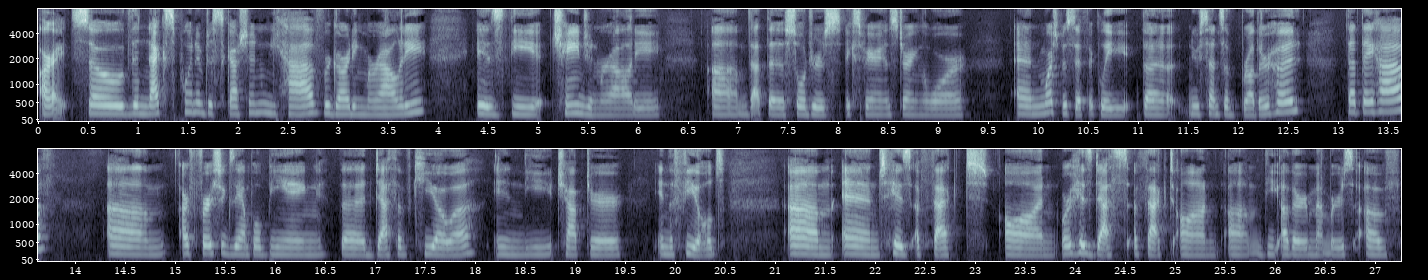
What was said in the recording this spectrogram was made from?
All right, so the next point of discussion we have regarding morality is the change in morality um, that the soldiers experienced during the war, and more specifically, the new sense of brotherhood that they have. Um, our first example being the death of Kiowa in the chapter in the field, um, and his effect on, or his death's effect on um, the other members of,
